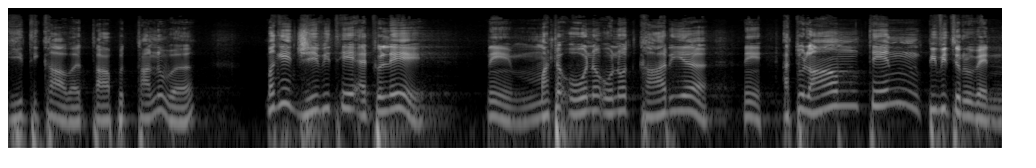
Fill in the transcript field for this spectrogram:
ගීතිකාව තාපු තනුව මගේ ජීවිතයේ ඇතුලේ නේ මට ඕන වුණොත් කාර්ය නේ අතුලාන්තයෙන් පිවිතුරු වෙන්න.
